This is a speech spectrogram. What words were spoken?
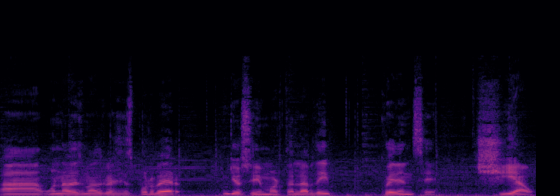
Ah, una vez más, gracias por ver. Yo soy Immortal Abdi. Cuídense. Chao.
